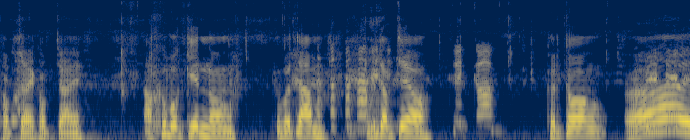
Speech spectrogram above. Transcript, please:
ขอบใจขอบใจเอาคือบ่กินน้อง คือประจำคือประจำแจวเกิดกล้องเขินกล้องเอ้ย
